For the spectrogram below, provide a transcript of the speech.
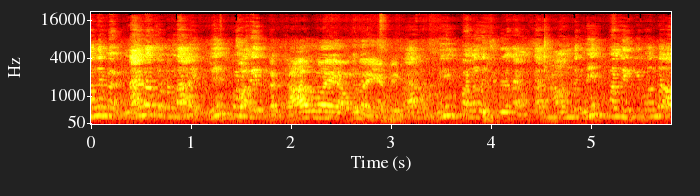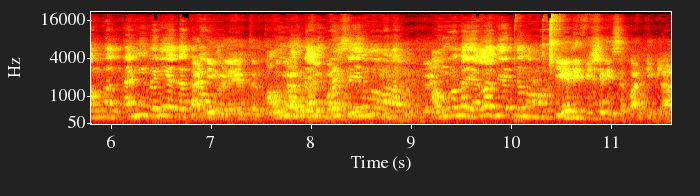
சம்மந்தமே நான் என்ன சொல்றேன்னா மீன் பண்ணை கால்வாய் அவங்க மீன்? பண்ணை வச்சுக்கிறாங்க சார் அந்த மீன் பண்ணைக்கு வந்து அவங்க அந்த தண்ணி வெளியேற்றது தண்ணி அவங்க? அவங்க எல்லாம் எல்லாத்தையும் எடுத்து நம்ம ஏடி ஃபிஷரிஸை பார்த்தீங்களா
